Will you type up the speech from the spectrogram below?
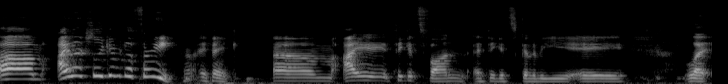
Um, I'd actually give it a three. I think. Um, I think it's fun. I think it's gonna be a like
